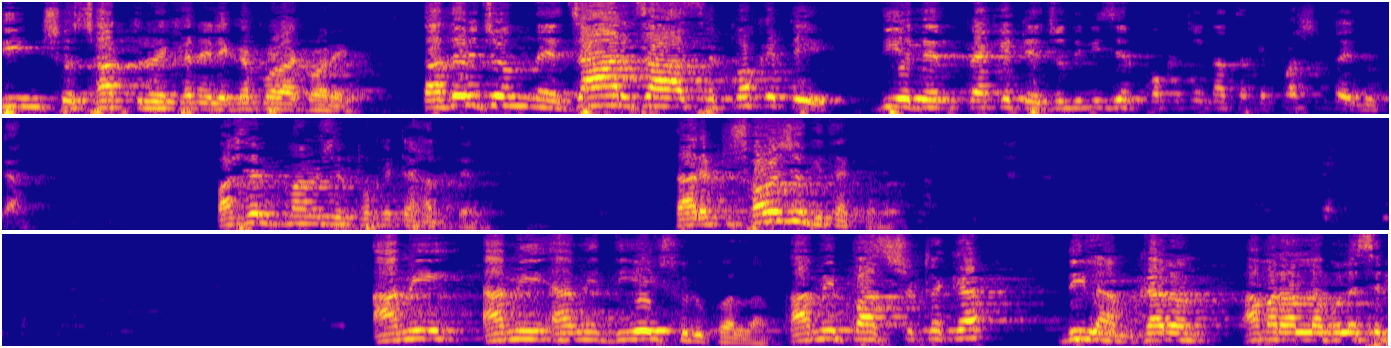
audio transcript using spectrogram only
তিনশো ছাত্র এখানে লেখাপড়া করে। তাদের জন্য যার যা আছে পকেটে দিয়ে দেন প্যাকেটে, যদি নিজের পকেটে না থাকে পাশেরটাই ঢুকান পাশের মানুষের পকেটে হাত দেন। তার একটু সহযোগিতা করুন। আমি আমি আমি দিয়েই শুরু করলাম। আমি পাঁচশো টাকা দিলাম। কারণ আমার আল্লাহ বলেছেন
